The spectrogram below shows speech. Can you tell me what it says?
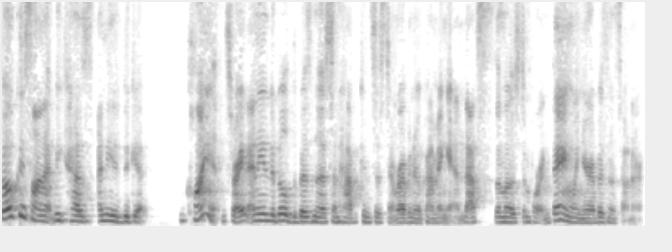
focus on it because I needed to get clients, right? I needed to build the business and have consistent revenue coming in. That's the most important thing when you're a business owner.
